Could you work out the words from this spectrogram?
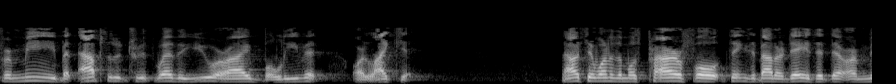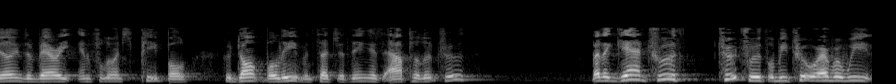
for me, but absolute truth whether you or I believe it or like it. Now I would say one of the most powerful things about our day is that there are millions of very influenced people who don't believe in such a thing as absolute truth. But again, truth, true truth will be true wherever we,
